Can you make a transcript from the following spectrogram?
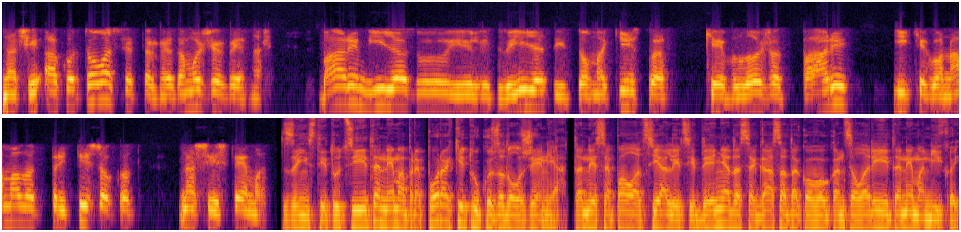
Значи, ако тоа се тргне да може веднаш, барем 1000 или 2000 домакинства ќе вложат пари и ќе го намалат притисокот на системот. За институциите нема препораки, туку задолженија. Да не се палат сијалици дења, да се гасат ако во канцелариите нема никој.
